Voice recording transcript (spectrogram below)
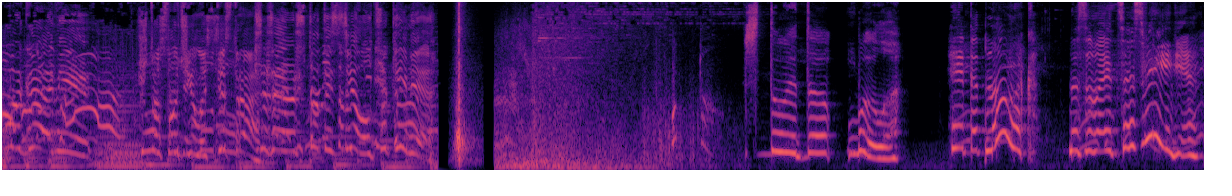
Магами! Что случилось, сестра? Что, что ты сделал, Цукими? Что это было? Этот навык называется озверение.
